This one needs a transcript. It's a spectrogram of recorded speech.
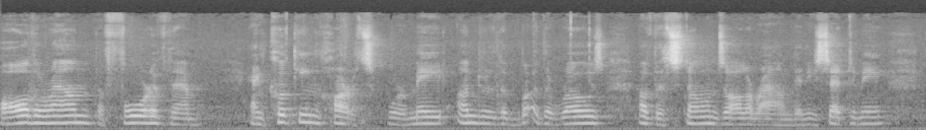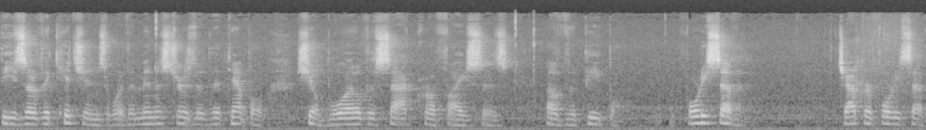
All around the four of them and cooking hearths were made under the, the rows of the stones all around. And he said to me, These are the kitchens where the ministers of the temple shall boil the sacrifices of the people. 47, chapter 47.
